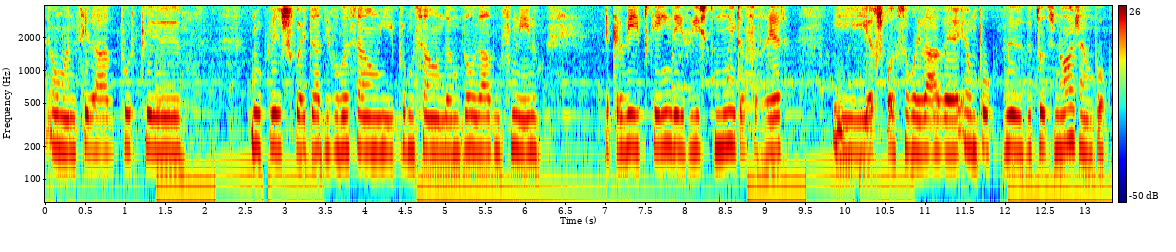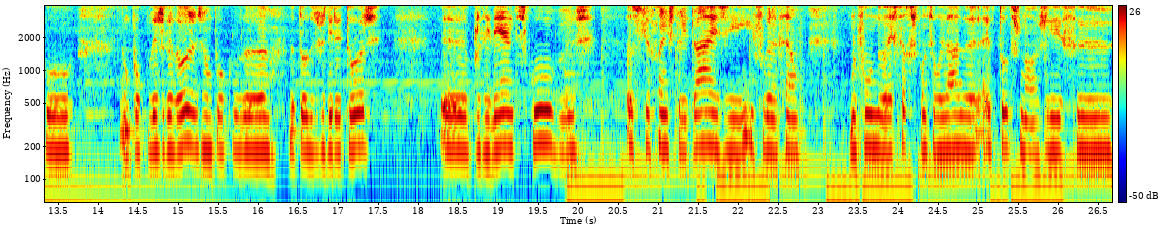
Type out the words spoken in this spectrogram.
É uma necessidade porque, no que diz respeito à divulgação e promoção da modalidade no feminino, acredito que ainda existe muito a fazer e a responsabilidade é, é um pouco de, de, todos nós, é um pouco, é um pouco das jogadoras, é um pouco de, de todos os diretores, eh, presidentes, clubes, associações distritais e, e, federação. No fundo, esta responsabilidade é de todos nós e se,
